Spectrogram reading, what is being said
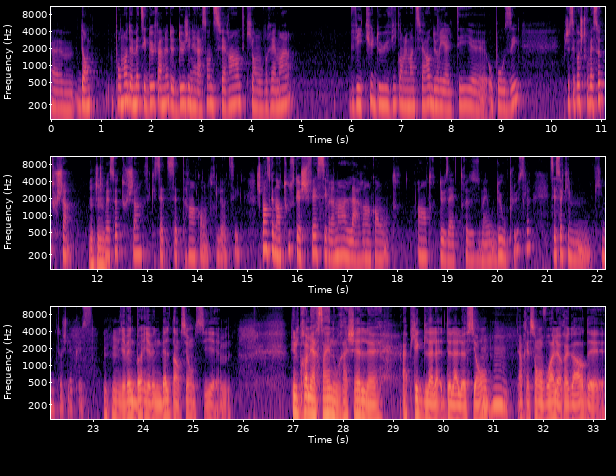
Euh, donc, pour moi, de mettre ces deux femmes-là de deux générations différentes qui ont vraiment vécu deux vies complètement différentes, deux réalités euh, opposées, je sais pas, je trouvais ça touchant. Je Mhm. trouvais ça touchant, c'est que cette, cette rencontre-là, tu sais. Je pense que dans tout ce que je fais, c'est vraiment la rencontre entre deux êtres humains, ou deux ou plus, là. C'est ça qui me, qui me touche le plus. Mhm. Il, y avait une bonne, il y avait une belle tension aussi. euh, une première scène où Rachel euh, applique de la, de la lotion. Mhm. Après ça, on voit le regard de,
